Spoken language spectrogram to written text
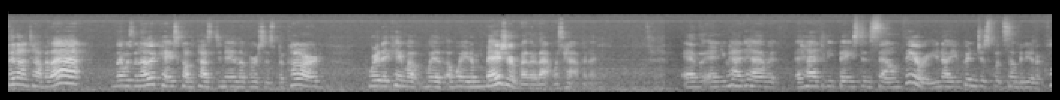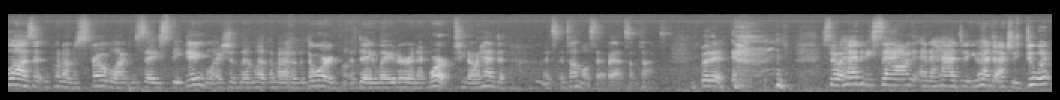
Then on top of that, there was another case called Castaneda versus Pickard, where they came up with a way to measure whether that was happening. And, and you had to have it, it had to be based in sound theory. You know, you couldn't just put somebody in a closet and put on a strobe light and say, speak English, and then let them out of the door a day later and it worked. You know, it had to, it's, it's almost that bad sometimes. But it, so it had to be sound and it had to, you had to actually do it,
